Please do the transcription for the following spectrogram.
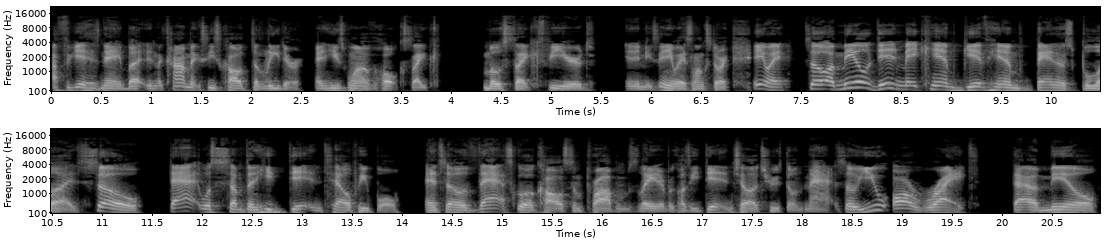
I forget his name, but in the comics, he's called the Leader, and he's one of Hulk's like most like feared enemies. Anyways, long story. Anyway, so Emil did make him give him Banner's blood, so that was something he didn't tell people, and so that's going to cause some problems later because he didn't tell the truth on that. So you are right that Emil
